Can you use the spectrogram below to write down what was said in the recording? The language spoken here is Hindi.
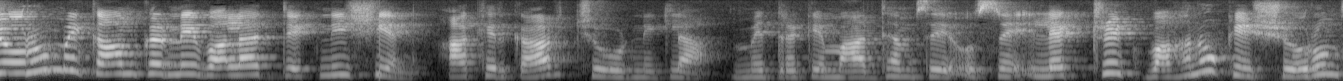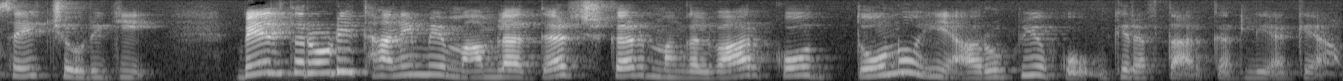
में काम करने वाला टेक्नीशियन आखिरकार चोर निकला। मित्र के माध्यम से उसने इलेक्ट्रिक वाहनों के शोरूम से चोरी की। बेलतरोड़ी थाने में मामला दर्ज कर मंगलवार को दोनों ही आरोपियों को गिरफ़्तार कर लिया गया।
